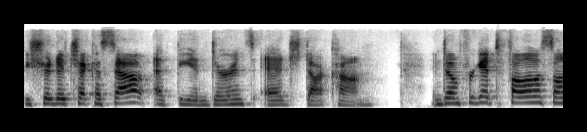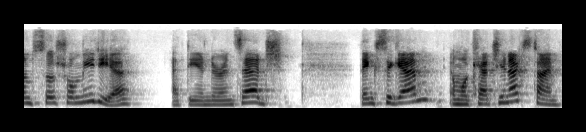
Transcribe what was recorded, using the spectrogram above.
be sure to check us out at theenduranceedge.com. And don't forget to follow us on social media at The Endurance Edge. Thanks again, and we'll catch you next time.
